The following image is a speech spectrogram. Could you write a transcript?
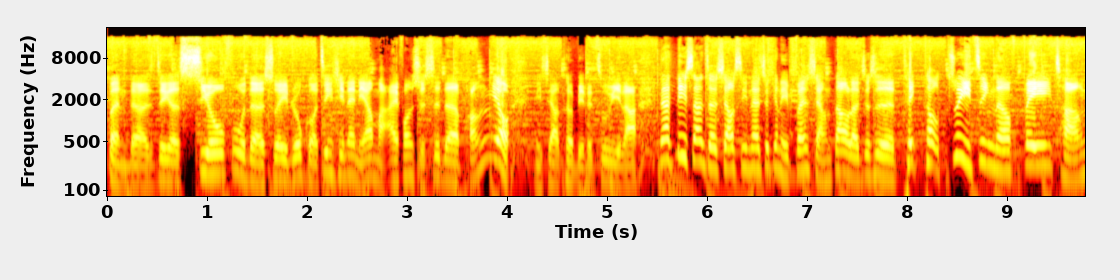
本的这个修复的，所以如果近期呢你要买 iPhone 十四的朋友，你是要特别的注意啦。那第三则消息呢，就跟你分享到了，就是 TikTok 最近呢非常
